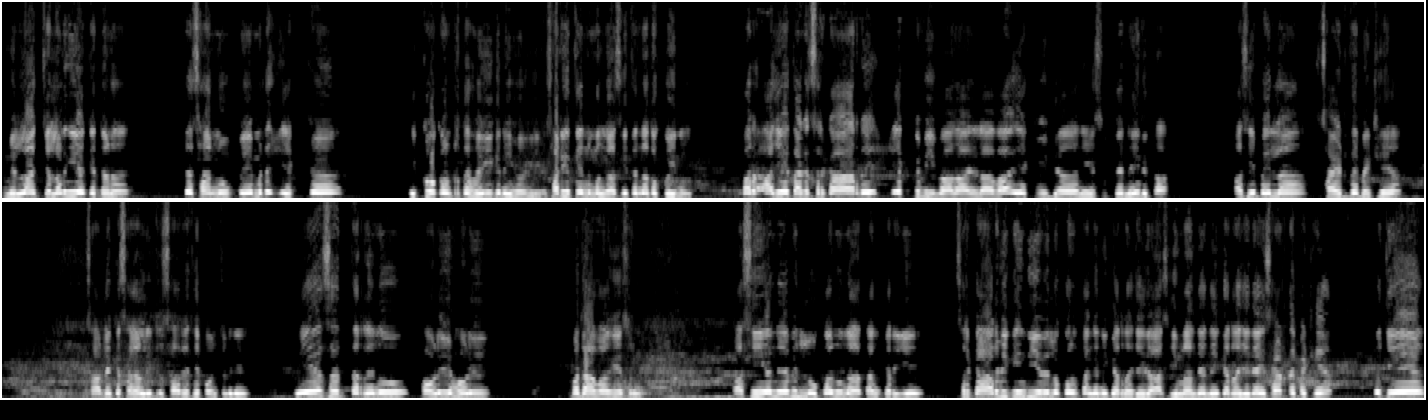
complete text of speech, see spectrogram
ਮਿੱਲਾਂ ਚੱਲਣਗੀਆਂ ਕਿੱਦਣ ਤੇ ਸਾਨੂੰ ਪੇਮੈਂਟ ਇੱਕ ਇੱਕੋ ਕਾਊਂਟਰ ਤੇ ਹੋਏਗੀ ਕਿ ਨਹੀਂ ਹੋਏਗੀ? ਸਾਡੀਆਂ ਤਿੰਨ ਮੰਗਾਂ ਸੀ ਤਿੰਨਾਂ ਤੋਂ ਕੋਈ ਨਹੀਂ। ਪਰ ਅਜੇ ਤੱਕ ਸਰਕਾਰ ਨੇ ਇੱਕ ਵੀ ਵਾਅਦਾ ਜਿਹੜਾ ਵਾ, ਇੱਕ ਵੀ ਬਿਆਨ ਇਸ ਉੱਤੇ ਨਹੀਂ ਦਿੱਤਾ। ਅਸੀਂ ਪਹਿਲਾਂ ਸਾਈਡ ਤੇ ਬੈਠੇ ਆ ਸਾਡੇ ਕਿਸਾਨ ਲੀਡਰ ਸਾਰੇ ਇੱਥੇ ਪਹੁੰਚਣਗੇ। ਇਸ ਧਰਨੇ ਨੂੰ ਹੌਲੀ ਹੌਲੀ ਵਧਾਵਾਂਗੇ ਇਸ ਨੂੰ। ਅਸੀਂ ਕਹਿੰਦੇ ਆ ਵੀ ਲੋਕਾਂ ਨੂੰ ਨਾ ਤੰਗ ਕਰੀਏ। ਸਰਕਾਰ ਵੀ ਕਹਿੰਦੀ ਹੈ ਵੀ ਲੋਕਾਂ ਨੂੰ ਤੰਗ ਨਹੀਂ ਕਰਨਾ ਚਾਹੀਦਾ। ਅਸੀਂ ਮੰਨਦੇ ਨਹੀਂ ਕਰਨਾ ਚਾਹੀਦਾ। ਅਸੀਂ ਸਾਈਡ ਤੇ ਬੈਠੇ ਆ ਤੇ ਜੇ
